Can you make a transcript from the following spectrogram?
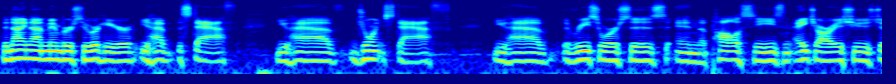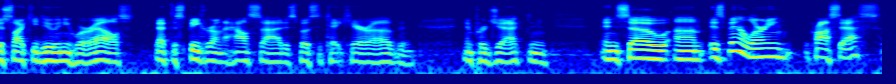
the 99 members who are here, you have the staff, you have joint staff, you have the resources and the policies and HR issues, just like you do anywhere else, that the speaker on the House side is supposed to take care of and and project and and so um, it's been a learning process.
